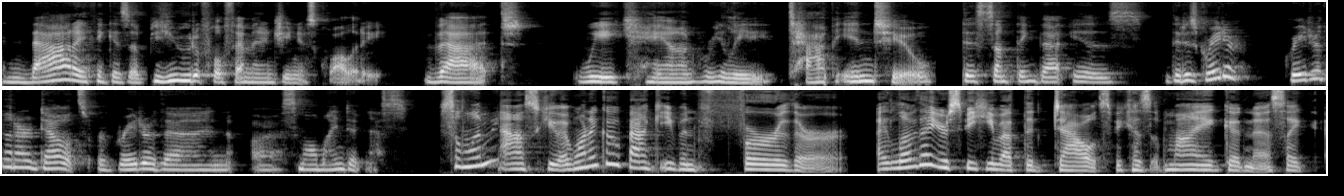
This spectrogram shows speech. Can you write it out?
And that I think is a beautiful feminine genius quality that we can really tap into. This something that is that is greater greater than our doubts or greater than uh, small mindedness. So let me ask you, I want to go back even further. I love that you're speaking about the doubts because my goodness, like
